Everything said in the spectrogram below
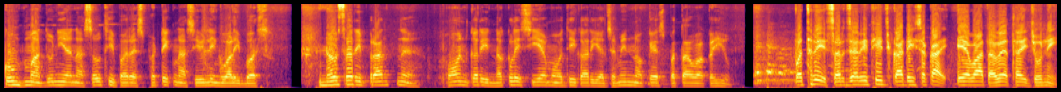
કુંભમાં દુનિયાના સૌથી ભારે સ્ફટિકના શિવલિંગવાળી બસ. નવસારી પ્રાંતને ફોન કરી નકલી સીએમઓ અધિકારીએ જમીનનો કેસ પતાવવા કહ્યું. પથરી સર્જરીથી જ કાઢી શકાય એ વાત હવે થઈ જૂની.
